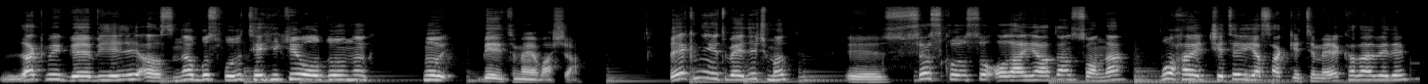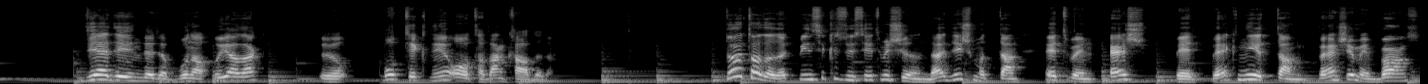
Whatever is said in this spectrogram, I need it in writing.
rugby görevlileri arasında bu sporu tehlikeli olduğunu belirtmeye başlar. Blackney ve Richmond e, söz konusu olaylardan sonra bu harekete yasak getirmeye karar verir. Diğerlerinde de buna uyarak e, bu tekniği ortadan kaldırır. 4 Aralık 1870 yılında Richmond'dan Edwin Ash ve Blackneed'dan Benjamin Burns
